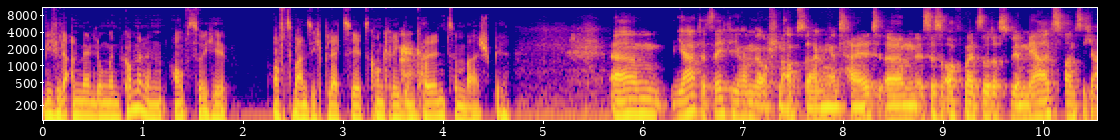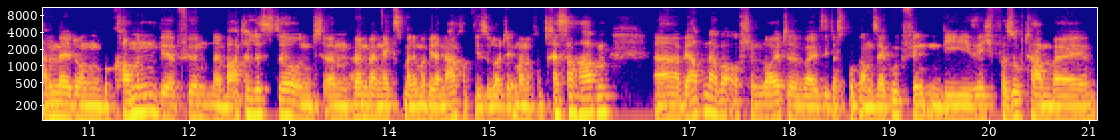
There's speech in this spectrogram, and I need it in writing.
wie viele Anmeldungen kommen denn auf solche, auf 20 Plätze, jetzt konkret in Köln zum Beispiel? Ähm, ja, tatsächlich haben wir auch schon Absagen erteilt. Ähm, es ist oftmals so, dass wir mehr als 20 Anmeldungen bekommen. Wir führen eine Warteliste und ähm, hören beim nächsten Mal immer wieder nach, ob diese Leute immer noch Interesse haben. Äh, wir hatten aber auch schon Leute, weil sie das Programm sehr gut finden, die sich versucht haben, bei einem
